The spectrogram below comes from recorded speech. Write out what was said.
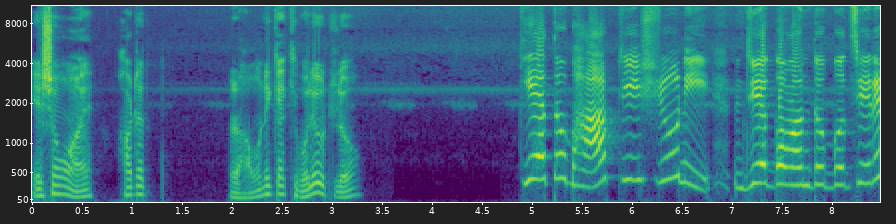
এ সময় হঠাৎ রমণিকা কি বলে উঠল কি এত ভাবছিস শুনি? যে গন্তব্য ছেড়ে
